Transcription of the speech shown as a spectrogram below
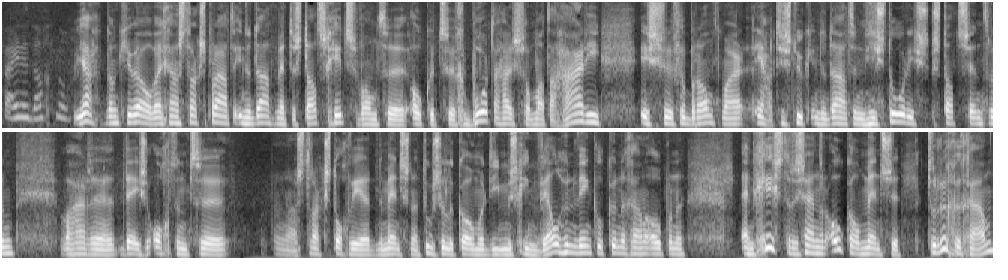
Fijne dag nog. ja, dankjewel. Wij gaan straks praten inderdaad met de stadsgids. Want eh, ook het eh, geboortehuis van Matahari is eh, verbrand. Maar ja, het is natuurlijk inderdaad een historisch stadscentrum... waar deze ochtend... nou, straks toch weer de mensen naartoe zullen komen... die misschien wel hun winkel kunnen gaan openen. En gisteren zijn er ook al mensen teruggegaan.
